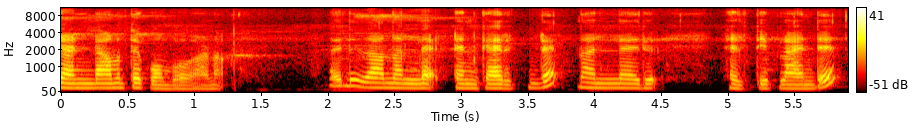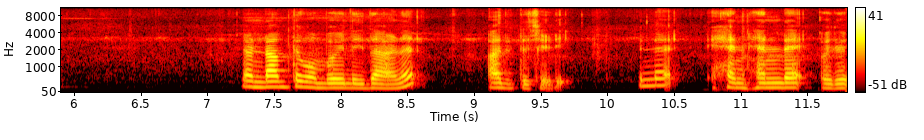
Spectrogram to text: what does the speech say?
രണ്ടാമത്തെ കോംബോ കാണാം. അതിലിതാ നല്ല ടെൻ ക്യാരറ്റിന്റെ നല്ലൊരു ഹെൽത്തി പ്ലാന്റ് രണ്ടാമത്തെ കോംബോയിൽ ഇതാണ് ആദ്യത്തെ ചെടി. പിന്നെ ഹെൻഹന്റെ ഒരു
